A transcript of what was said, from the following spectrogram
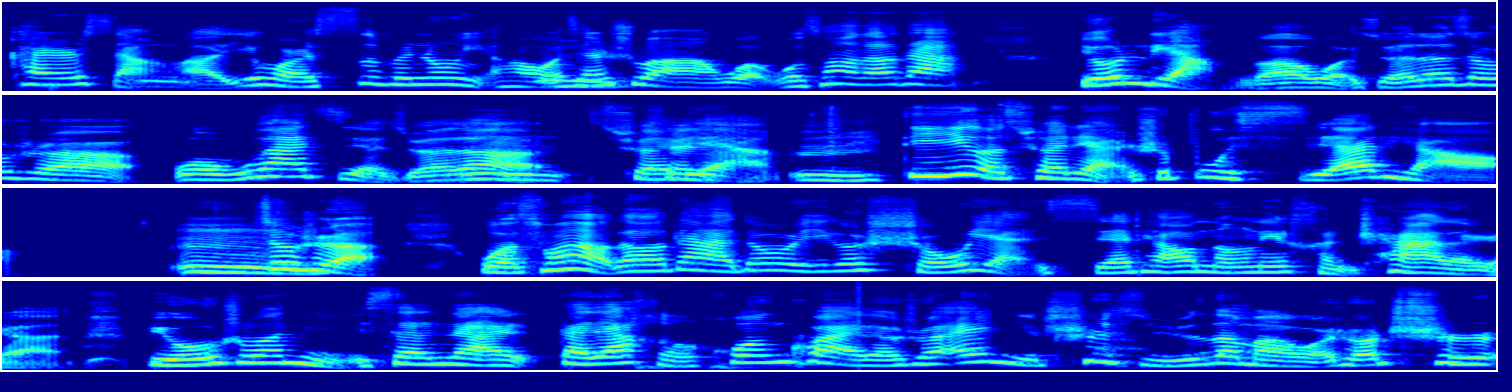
开始想嗯了，一会儿四分钟以后，我先嗯说啊，我我从小到大有两个，我觉得就是我无法解决的嗯缺点。嗯第一个缺点是不协调，嗯，就是我从小到大都是一个手眼协调能力很差的人。比如说你现在大家很欢快的说，哎，你吃橘子吗？我说吃，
